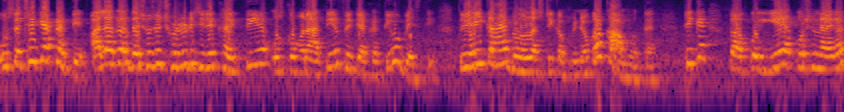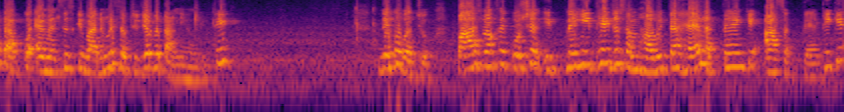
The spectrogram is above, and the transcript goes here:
उससे अच्छे क्या करती है? अलग अलग देशों से छोटी छोटी चीज़ें खरीदती है, उसको बनाती है, फिर क्या करती है? वो बेचती है। तो यही कहा है बहुराष्ट्रीय कंपनियों का काम होता है, ठीक है? तो आपको ये क्वेश्चन आएगा तो आपको एमएनसी के बारे में सब चीज़ें बतानी होगी, ठीक? देखो बच्चों, पाँच मार्क्स के क्वेश्चन इतने ही थे जो संभावित है, लगते हैं कि आ सकते हैं, ठीक है?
